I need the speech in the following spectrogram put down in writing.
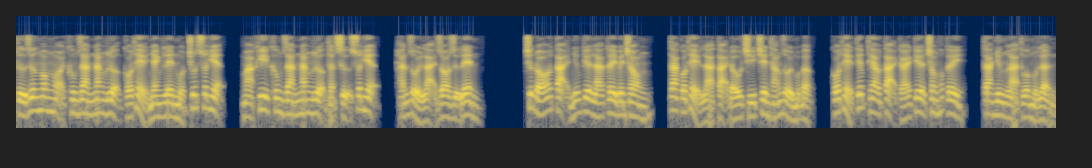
từ dương mong mọi không gian năng lượng có thể nhanh lên một chút xuất hiện, mà khi không gian năng lượng thật sự xuất hiện, hắn rồi lại do dự lên. Trước đó tại những kia lá cây bên trong, ta có thể là tại đấu trí trên thắng rồi một bậc, có thể tiếp theo tại cái kia trong hốc cây, ta nhưng là thua một lần.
